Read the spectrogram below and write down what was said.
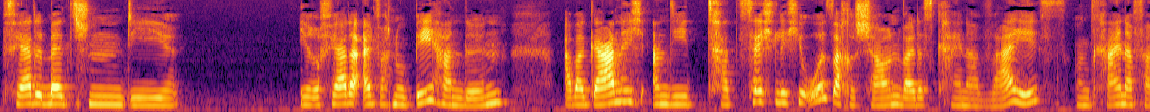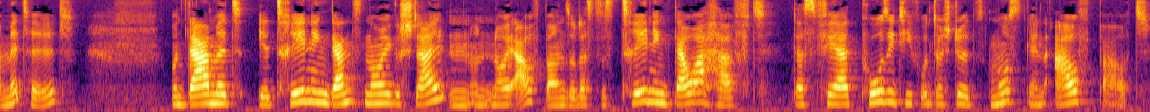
Pferdemenschen, die ihre Pferde einfach nur behandeln, aber gar nicht an die tatsächliche Ursache schauen, weil das keiner weiß und keiner vermittelt und damit ihr Training ganz neu gestalten und neu aufbauen, sodass das Training dauerhaft das Pferd positiv unterstützt, Muskeln aufbaut.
